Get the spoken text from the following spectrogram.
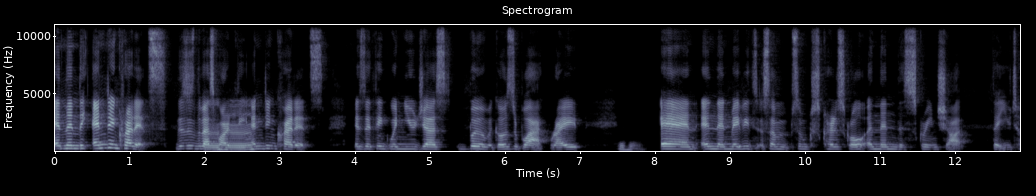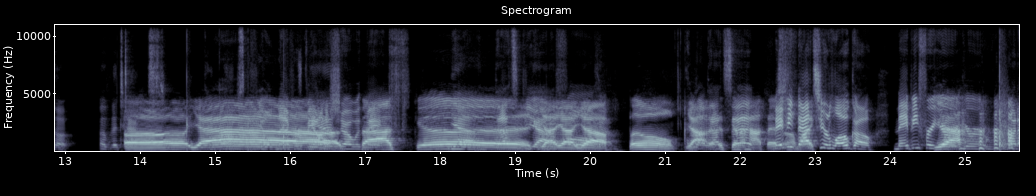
and then the ending credits. This is the best part. The Mhm. ending credits is I think when you just boom, it goes to black, right? Mhm. and and then maybe some some credit scroll and then the screenshot that you took of the text. Uh, yeah. never be on a show with me. That's good. that's Yeah, yeah, yeah. Boom. Yeah, That's it's gonna it. happen. Maybe I'm that's like, your logo. Maybe for your Yeah. your what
